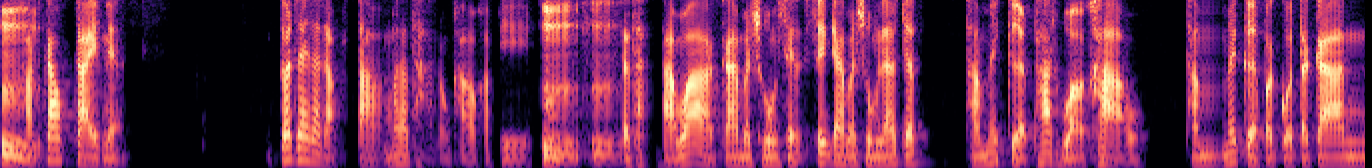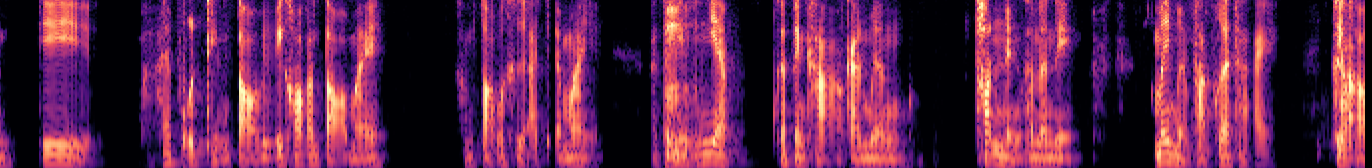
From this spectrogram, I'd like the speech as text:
อืมพักเก้าวไกลเนี่ย ก็ได้ระดับตามมาตรฐานของเขาครับพี่อืมอืมแต่ถามว่าการประชุมเสร็จซึ่งการประชุมแล้วจะทำให้เกิดพาดหัวข่าวทำให้เกิดปรากฏการณ์ที่ให้พูดถึงต่อวิเคราะห์กันต่อไหมคำตอบก็คืออาจจะไม่ อาจจะเงียบๆก็เป็นข่าวการเมืองท่อนหนึ่งเท่านั้นเอง ไม่เหมือนพรรคเพื่อไทยที่เขา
